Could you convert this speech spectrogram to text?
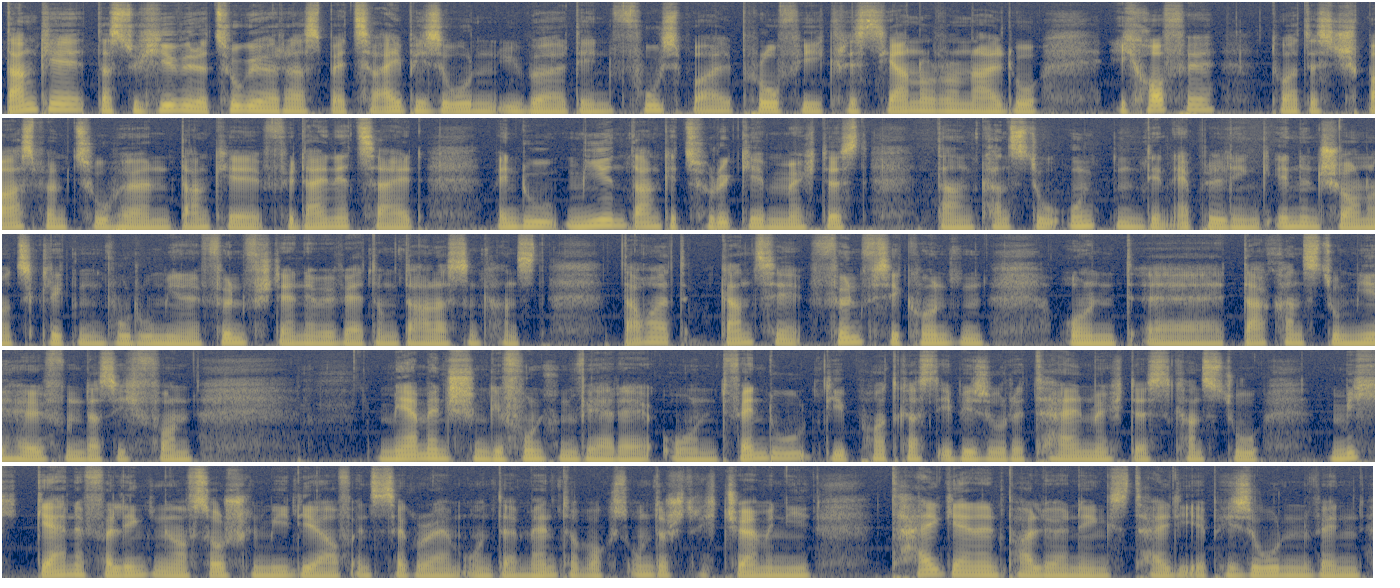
Danke, dass du hier wieder zugehört hast bei zwei Episoden über den Fußballprofi Cristiano Ronaldo. Ich hoffe, du hattest Spaß beim Zuhören. Danke für deine Zeit. Wenn du mir ein Danke zurückgeben möchtest, dann kannst du unten den Apple-Link in den Show Notes klicken, wo du mir eine 5-Sterne-Bewertung dalassen kannst. Dauert ganze 5 Sekunden und äh, da kannst du mir helfen, dass ich von mehr Menschen gefunden werde. Und wenn du die Podcast-Episode teilen möchtest, kannst du mich gerne verlinken auf Social Media, auf Instagram unter mentorbox-germany. Teil gerne ein paar Learnings, teil die Episoden, wenn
